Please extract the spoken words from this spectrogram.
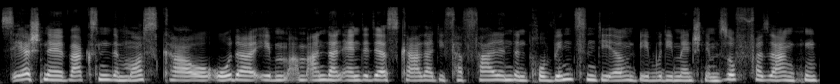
sehr schnell wachsende Moskau oder eben am anderen Ende der Skala die verfallenden Provinzen, die irgendwie, wo die Menschen im Suff versanken,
